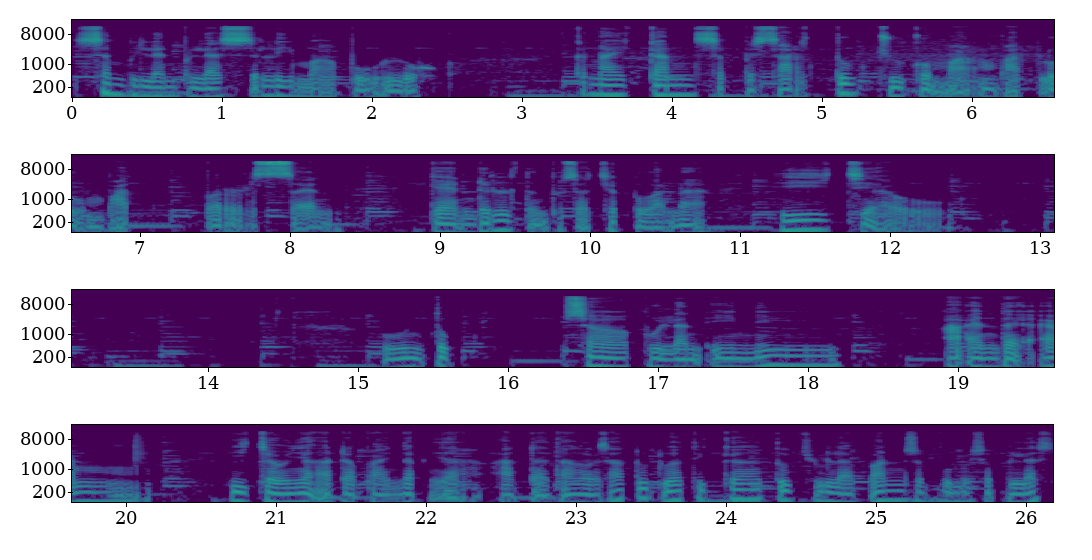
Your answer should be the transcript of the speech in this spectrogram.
19.50 kenaikan sebesar 7,44 persen. Candle tentu saja berwarna hijau. Untuk sebulan ini ANTM hijaunya ada banyak ya ada tanggal 1 2 3 7 8 10 11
